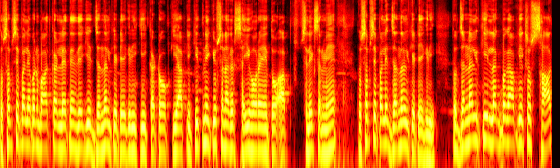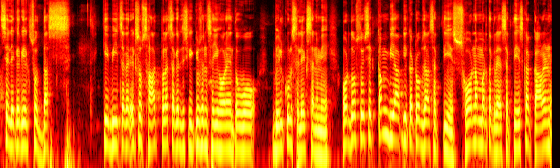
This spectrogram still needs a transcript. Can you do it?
तो सबसे पहले अपन बात कर लेते हैं, देखिए जनरल कैटेगरी की कट ऑफ़ की, आपके कितने क्वेश्चन अगर सही हो रहे हैं तो आप सिलेक्शन में हैं। तो सबसे पहले जनरल कैटेगरी तो जनरल की लगभग आपकी 107 से लेकर के 110 के बीच अगर 107 प्लस अगर जिसके क्वेश्चन सही हो रहे हैं तो वो बिल्कुल सिलेक्शन में। और दोस्तों, इससे कम भी आपकी कट ऑफ़ जा सकती है, सौ नंबर तक रह सकती है। इसका कारण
